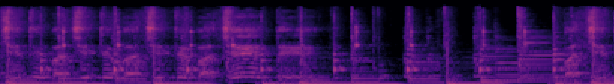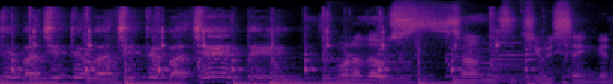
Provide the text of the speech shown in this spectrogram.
Bachete, bachete, bachete, bachete. Bachete, bachete, bachete, bachete. It's one of those songs that she was singing.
